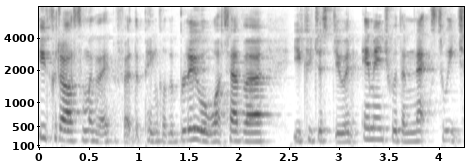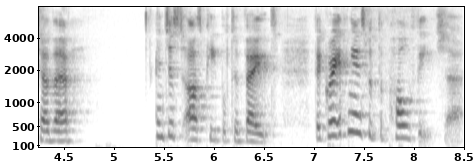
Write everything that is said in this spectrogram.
you could ask them whether they prefer the pink or the blue or whatever. You could just do an image with them next to each other and just ask people to vote. The great thing is with the poll feature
